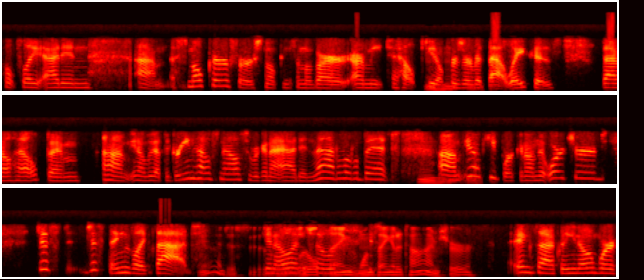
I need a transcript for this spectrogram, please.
hopefully add in um, a smoker for smoking some of our our meat to help you mm-hmm. know preserve it that way because that'll help and um, you know, we got the greenhouse now, so we're going to add in that a little bit. Mm-hmm. Um, you know, keep working on the orchard just just things like that. Yeah, just you know, little, so, things, one thing at a time. Sure. Exactly. You know, we're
